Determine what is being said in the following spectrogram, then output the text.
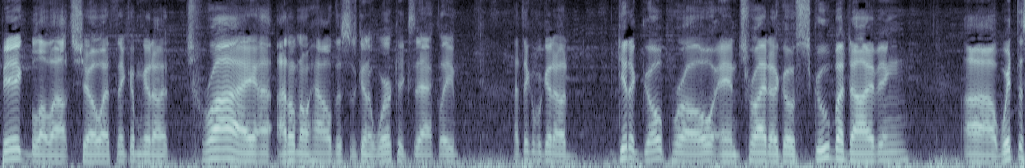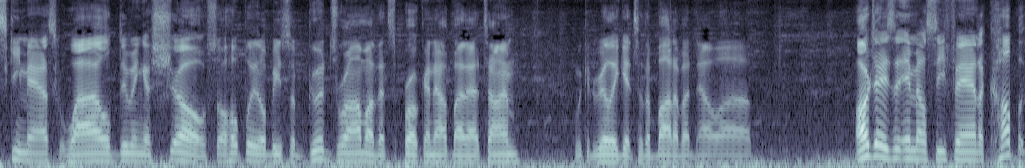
big blowout show. I think I'm gonna try. I, I don't know how this is gonna work exactly. I think we're gonna get a GoPro and try to go scuba diving uh, with the ski mask while doing a show. So hopefully there'll be some good drama that's broken out by that time. We could really get to the bottom of it. Now, uh, RJ is an MLC fan. A couple,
